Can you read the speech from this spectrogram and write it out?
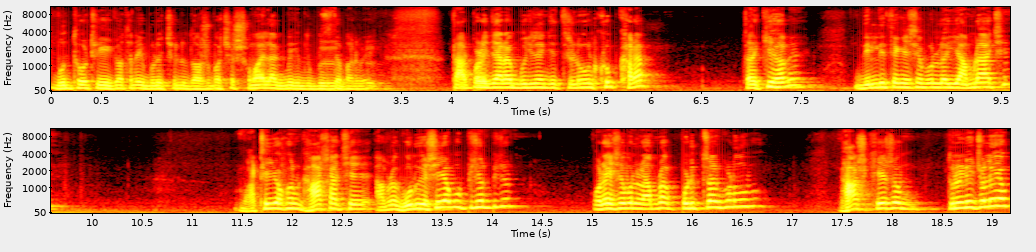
বুদ্ধ ঠিক এই কথাটাই বলেছিল দশ বছর সময় লাগবে কিন্তু বুঝতে পারবে। তারপরে যারা বুঝলেন যে তৃণমূল খুব খারাপ তাহলে কি হবে? দিল্লি থেকে এসে বলল যে আমরা আছি। মাঠে যখন ঘাস আছে, আমরা গরু এসে যাব পিছন পিছন। ওরা এসে বললেন, আমরা পরিত্রাণ করে দেবো। ঘাস খেয়ে সব তুলে নিয়ে চলে যাব।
